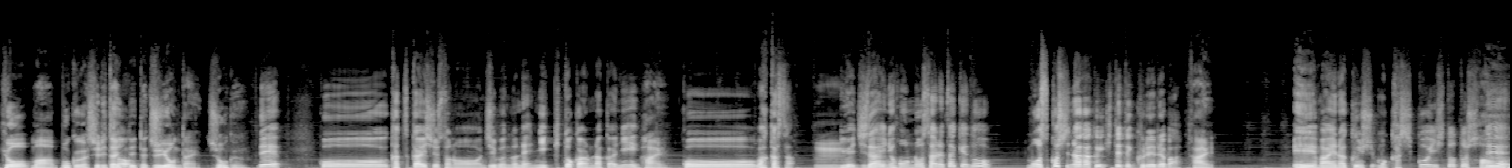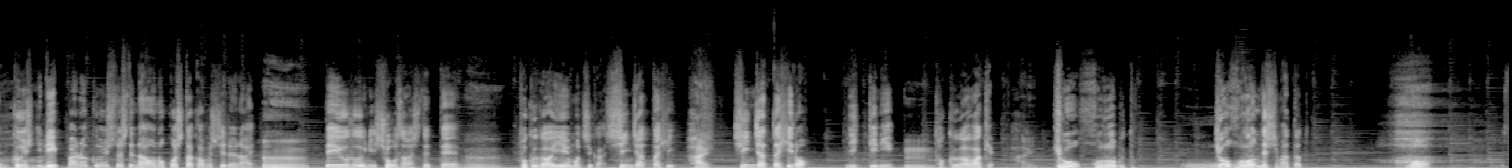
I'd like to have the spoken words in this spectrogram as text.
今日まあ僕が知りたいって言った14代将軍。でこう勝海舟その自分のね日記とかの中にはい、こう若さうん。ゆえ時代に翻弄されたけどもう少し長く生きててくれればはい。英邁な君主もう賢い人としてはあ。君主立派な君主として名を残したかもしれない。っうん。ていうふうに称賛しててうん。徳川家茂が死んじゃった日。はい。死んじゃった日の日記にうん。徳川家はい。今日滅ぶと。今日滅んでしまったと。もう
